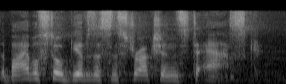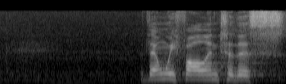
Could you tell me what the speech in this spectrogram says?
the Bible still gives us instructions to ask. then we fall into this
